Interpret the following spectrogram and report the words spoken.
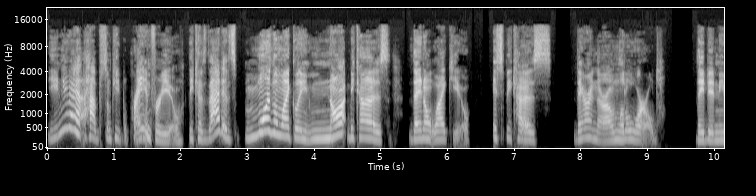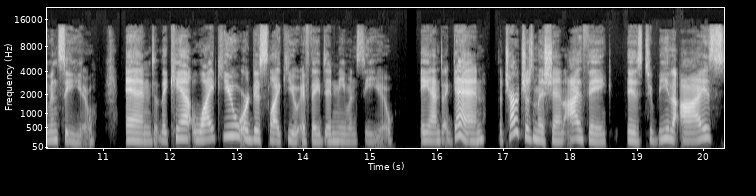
you need to have some people praying for you because that is more than likely not because they don't like you. It's because they're in their own little world. They didn't even see you. And they can't like you or dislike you if they didn't even see you. And again, the church's mission, I think, is to be the eyes,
